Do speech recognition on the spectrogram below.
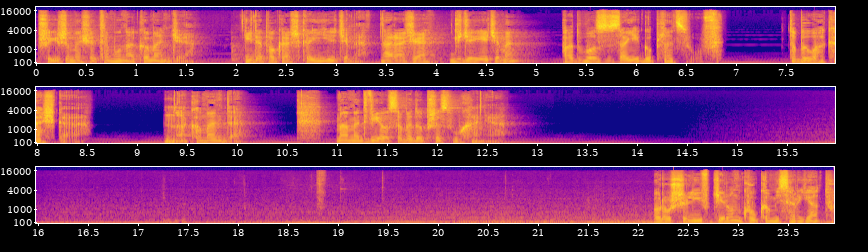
Przyjrzymy się temu na komendzie. Idę po Kaśkę i jedziemy. Na razie, gdzie jedziemy? Padło z za jego pleców. To była Kaśka. Na komendę. Mamy dwie osoby do przesłuchania. Ruszyli w kierunku komisariatu.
